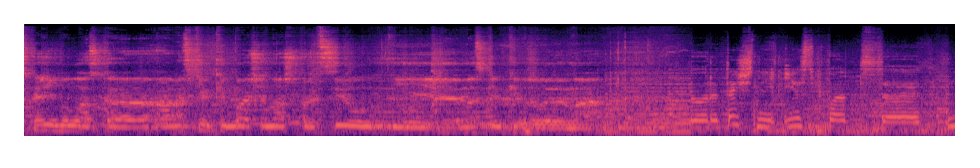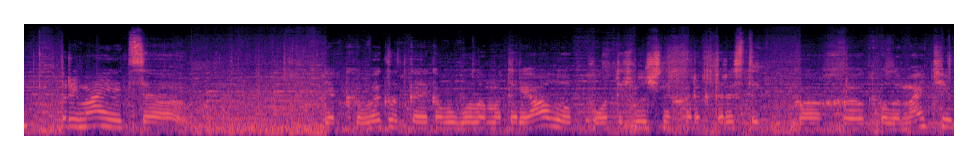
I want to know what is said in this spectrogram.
Скажіть, будь ласка, а наскільки бачить наш приціл і наскільки виведена Теоретичний іспит е, приймається як викладка, яка була матеріалу по технічних характеристиках е, кулеметів,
